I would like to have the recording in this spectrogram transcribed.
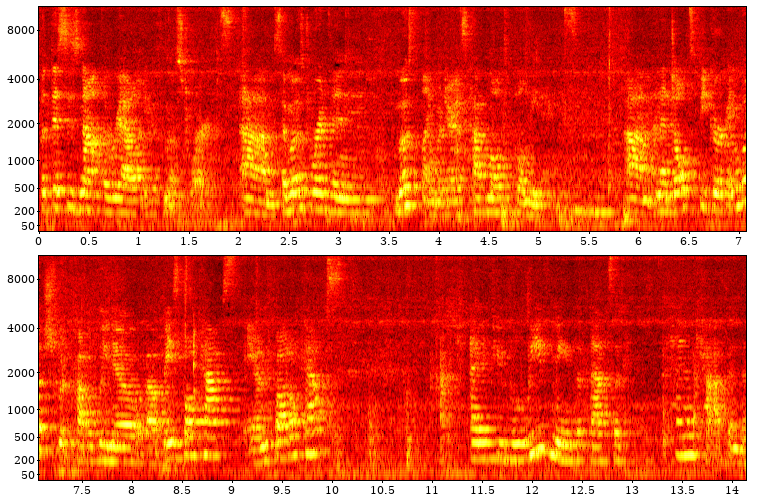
But this is not the reality of most words. Um, so most words in most languages have multiple meanings. Um, an adult speaker of English would probably know about baseball caps and bottle caps. And if you believe me that that's a pen cap in the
